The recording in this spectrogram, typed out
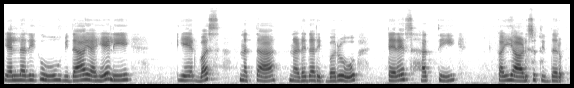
ಎಲ್ಲರಿಗೂ ವಿದಾಯ ಹೇಳಿ ಏರ್ಬಸ್ನತ್ತ ನಡೆದರಿಬ್ಬರೂ ಟೆರೇಸ್ ಹತ್ತಿ ಕೈಯಾಡಿಸುತ್ತಿದ್ದರು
